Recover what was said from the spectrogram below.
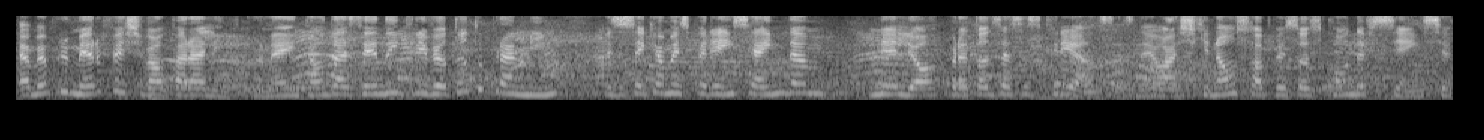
É o meu primeiro festival paralímpico, né? Então está sendo incrível tanto para mim, mas eu sei que é uma experiência ainda melhor para todas essas crianças, né? Eu acho que não só pessoas com deficiência,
